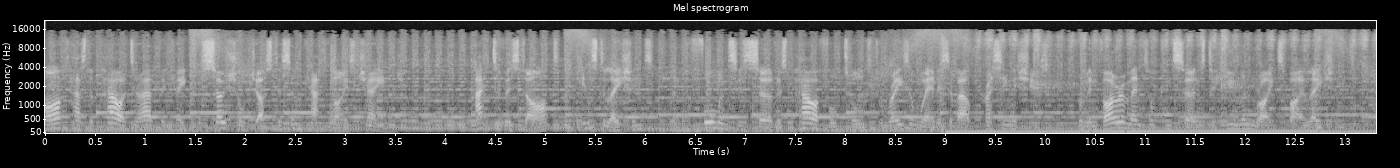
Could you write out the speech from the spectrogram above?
art has the power to advocate for social justice and catalyze change. Activist art, installations, and performances serve as powerful tools to raise awareness about pressing issues, from environmental concerns to human rights violations.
